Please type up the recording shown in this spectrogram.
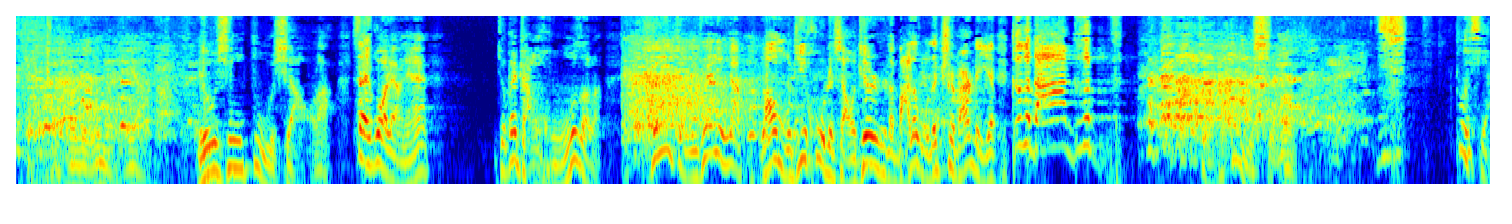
我说刘梅呀，刘星不小了，再过两年就该长胡子了。可你整天就像老母鸡护着小鸡似的，把它捂在翅膀底下，咯咯哒咯，这还不行。不行，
